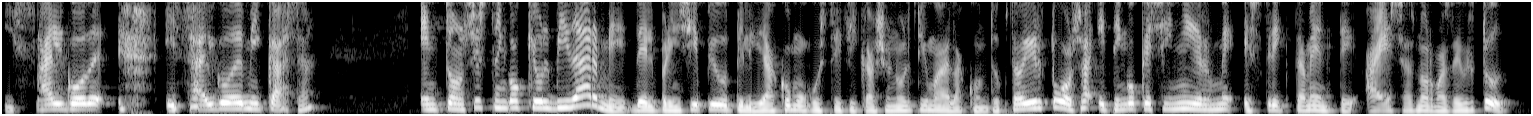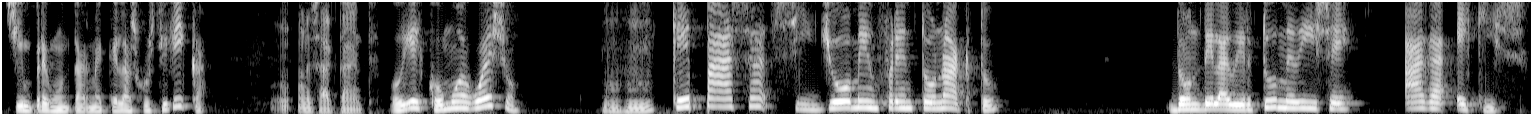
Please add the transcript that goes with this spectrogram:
y salgo de, y salgo de mi casa, entonces tengo que olvidarme del principio de utilidad como justificación última de la conducta virtuosa y tengo que ceñirme estrictamente a esas normas de virtud, sin preguntarme qué las justifica. Exactamente. Oye, ¿cómo hago eso? ¿Qué pasa si yo me enfrento a un acto donde la virtud me dice haga X,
